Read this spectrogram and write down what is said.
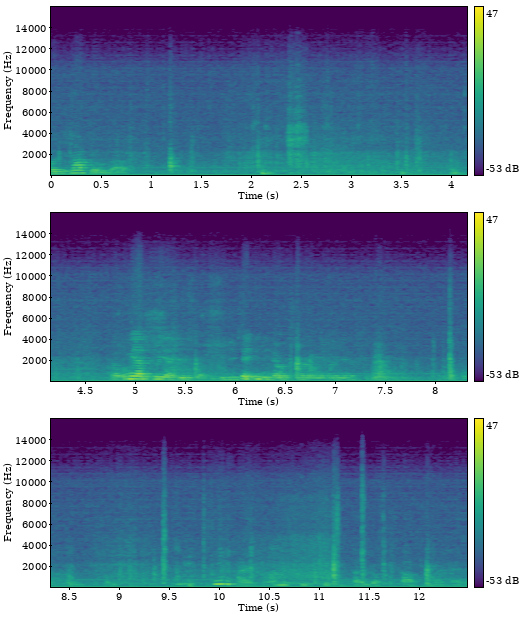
what did you talk to him about? Uh, Let me ask, let me ask you this question. Did you take any notes during the interview? I honestly couldn't tell you off the top of my head.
